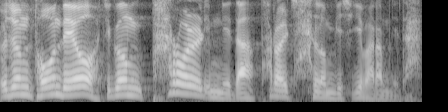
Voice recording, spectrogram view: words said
요즘 더운데요. 지금 8월입니다. 8월 잘 넘기시기 바랍니다.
